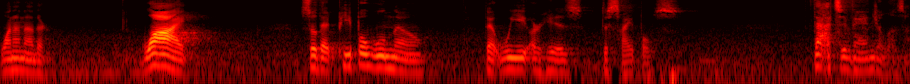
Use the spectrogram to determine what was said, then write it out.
One another. Why? So that people will know that we are his disciples. That's evangelism.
